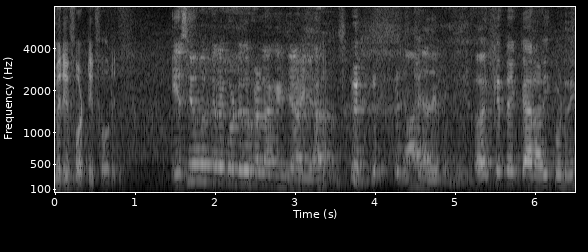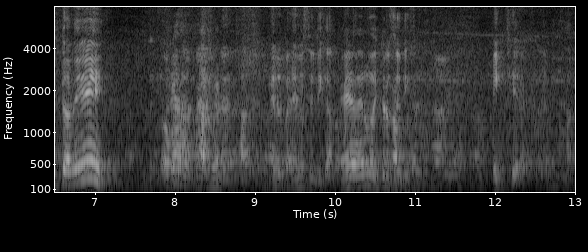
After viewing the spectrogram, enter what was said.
ਮੇਰੀ 44 ਹੈ ਇਸੇ ਉਮਰ ਤੇਰੇ ਗੋਡੇ ਤੋਂ ਫੜ ਲਾ ਕੇ ਜਾ ਯਾਰ। ਨਾ ਜਿਆਦੇ ਪਿੰਡੀ ਓਏ ਕਿਤੇ ਘਰ ਵਾਲੀ ਕੁੜਦੀ ਤਾਂ ਨਹੀਂ ਇਹਨੂੰ ਇਹਨੂੰ ਸਿੱਧੀ ਕਰ ਲਓ। ਇਹ ਇਹਨੂੰ ਇੱਧਰ ਕਰ ਸਿੱਧੀ ਕਰ ਇੱਥੇ ਰੱਖ ਲੈ। ਹੱਥ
